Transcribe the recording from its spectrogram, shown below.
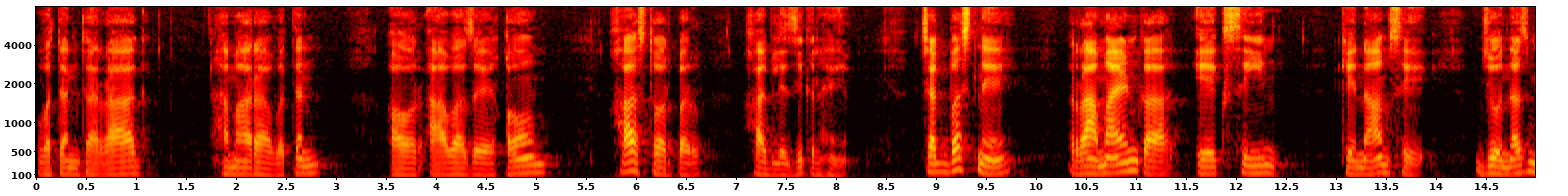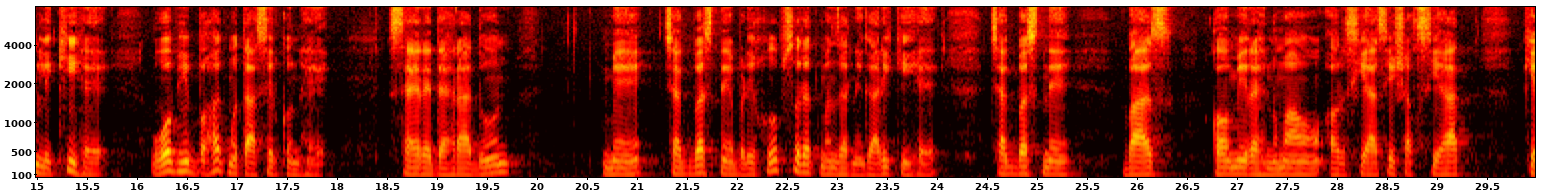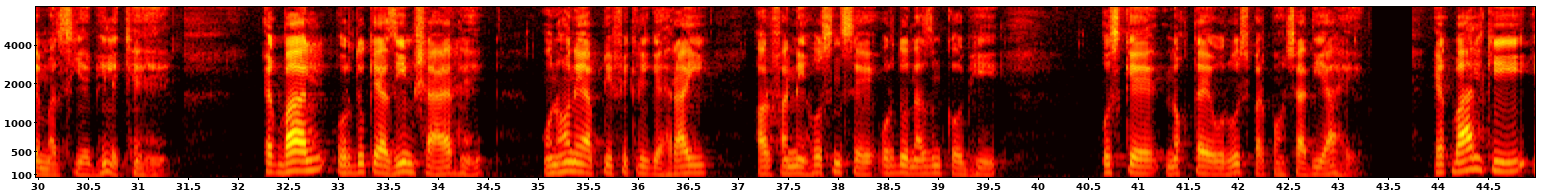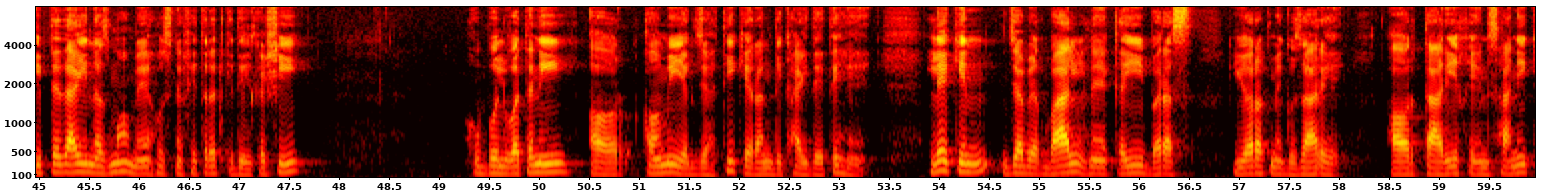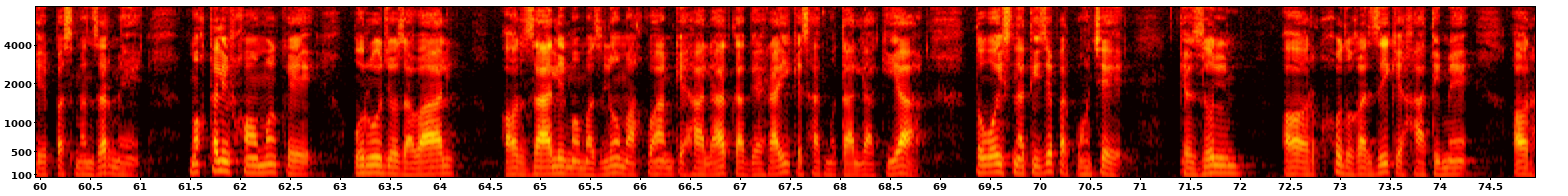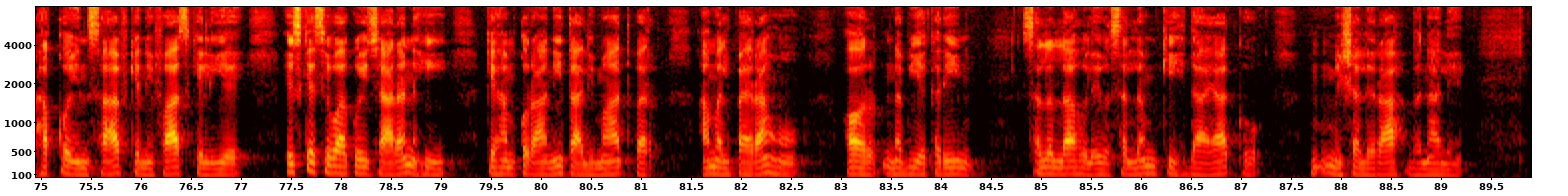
وطن کا راگ، ہمارا وطن اور آواز قوم خاص طور پر قابل ذکر ہیں۔ چکبست نے رامائن کا ایک سین کے نام سے جو نظم لکھی ہے، وہ بھی بہت متاثر کن ہے۔ سیر دہرادون میں چکبست نے بڑی خوبصورت منظر نگاری کی ہے۔ چکبست نے بعض قومی رہنماؤں اور سیاسی شخصیات کے مرثیے بھی لکھے ہیں۔ اقبال اردو کے عظیم شاعر ہیں۔ انہوں نے اپنی فکری گہرائی اور فنی حسن سے اردو نظم کو بھی اس کے نقطۂ عروج پر پہنچا دیا ہے۔ اقبال کی ابتدائی نظموں میں حسن فطرت کی دلکشی، حب الوطنی اور قومی یکجہتی کے رنگ دکھائی دیتے ہیں۔ لیکن جب اقبال نے کئی برس یورپ میں گزارے اور تاریخ انسانی کے پس منظر میں مختلف قوموں کے عروج و زوال اور ظالم و مظلوم اقوام کے حالات کا گہرائی کے ساتھ مطالعہ کیا تو وہ اس نتیجے پر پہنچے کہ ظلم اور خود غرضی کے خاتمے اور حق و انصاف کے نفاذ کے لیے اس کے سوا کوئی چارہ نہیں کہ ہم قرآنی تعلیمات پر عمل پیرا ہوں اور نبی کریم صلی اللہ علیہ وسلم کی ہدایات کو مشل راہ بنا لیں۔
